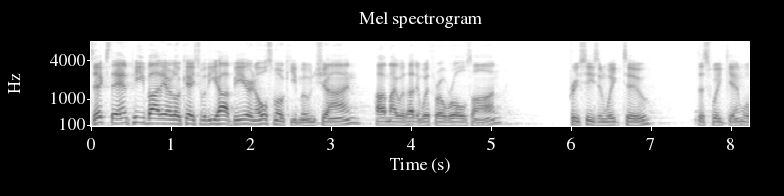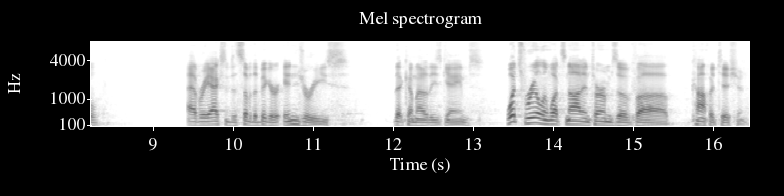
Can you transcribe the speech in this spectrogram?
Sixth and Peabody, our location with Yeehaw Beer and Ole Smoky Moonshine. Hot Mic with Hutton Withrow rolls on. preseason week two this weekend. We'll have reaction to some of the bigger injuries that come out of these games. What's real and what's not in terms of uh, competition?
